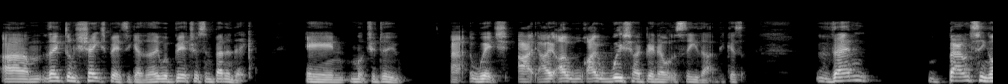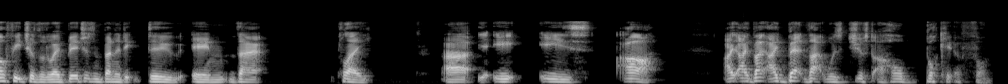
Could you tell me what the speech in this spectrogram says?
Um, they've done Shakespeare together. They were Beatrice and Benedick in Much Ado, uh, which I, I, I wish I'd been able to see that because then bouncing off each other the way Beatrice and Benedick do in that play uh, it is ah I, I, bet I bet that was just a whole bucket of fun.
